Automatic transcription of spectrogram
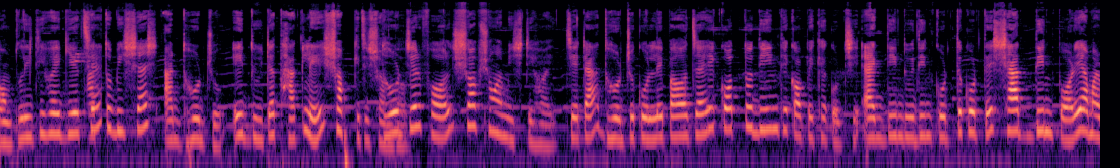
কমপ্লিটই হয়ে গিয়েছে। তো বিশ্বাস আর ধৈর্য, এই দুইটা থাকলে সবকিছু সম্ভব। ধৈর্যের ফল সব সময় মিষ্টি হয়, যেটা ধৈর্য করলে পাওয়া যায়। কত দিন থেকে অপেক্ষা করছি, একদিন, দুই দিন করতে করতে সাত দিন পরে আমার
